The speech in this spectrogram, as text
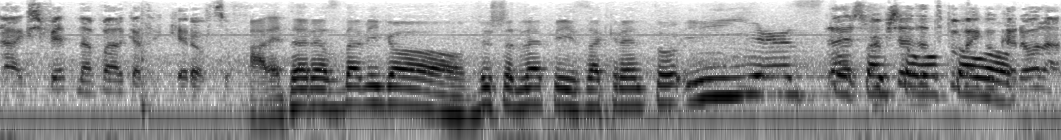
Tak, świetna walka tych kierowców. Ale teraz Davigo wyszedł lepiej z zakrętu i jest Też wyprzedza typowego. Karola.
